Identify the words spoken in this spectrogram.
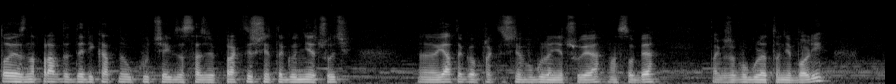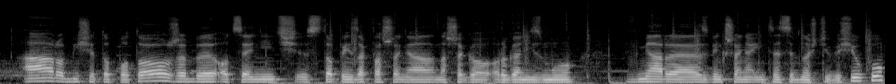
To jest naprawdę delikatne ukucie i w zasadzie praktycznie tego nie czuć. E, Ja tego praktycznie w ogóle nie czuję na sobie, także w ogóle to nie boli. A robi się to po to, żeby ocenić stopień zakwaszenia naszego organizmu w miarę zwiększenia intensywności wysiłku.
